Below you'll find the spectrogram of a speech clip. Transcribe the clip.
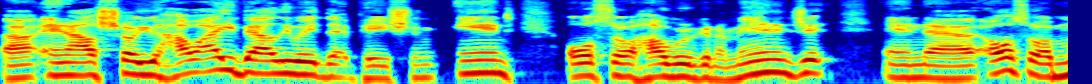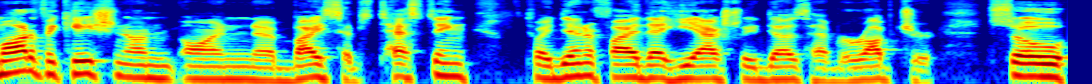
Uh, and I'll show you how I evaluate that patient and also how we're going to manage it. And uh, also a modification on, on uh, biceps testing to identify that he actually does have a rupture. So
